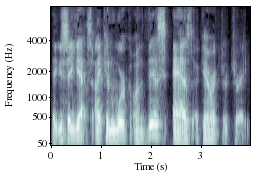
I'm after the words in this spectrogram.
that you say, yes, I can work on this as a character trait?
